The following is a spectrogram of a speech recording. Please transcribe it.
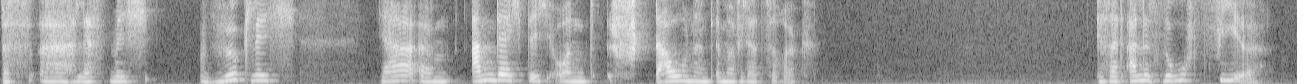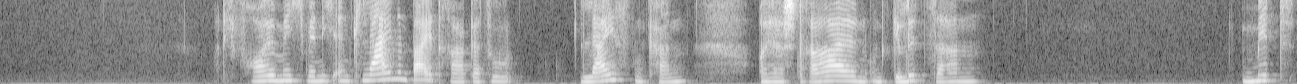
Das äh, lässt mich wirklich ja ähm, andächtig und staunend immer wieder zurück. Ihr seid alle so viel. Und ich freue mich, wenn ich einen kleinen Beitrag dazu leisten kann, euer Strahlen und Glitzern mit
